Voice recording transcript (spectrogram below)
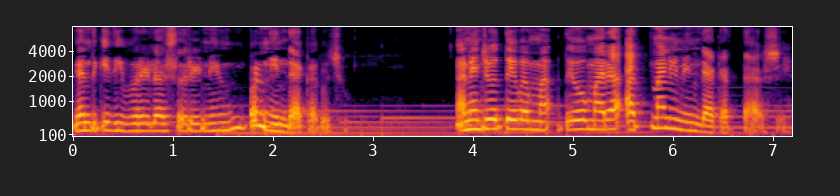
ગંદકીથી ભરેલા શરીરની હું પણ નિંદા કરું છું. અને જો તેવા તેઓ મારા આત્માની નિંદા કરતા હશે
